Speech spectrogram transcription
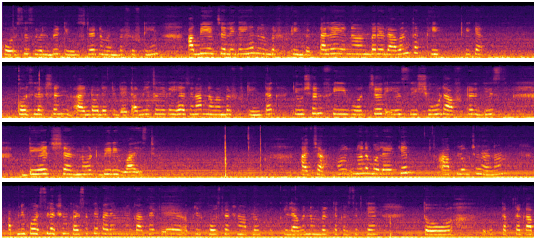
courses will be Tuesday November 15 अभी ये चली गई है नवंबर 15 तक पहले नवंबर 11 तक थी ठीक है कोर्स सिलेक्शन एंड की डेट ये चली गई है जनाब नवंबर 15 तक। Tuition fee voucher is issued after this date shall not be revise अच्छा उन्होंने बोला है कि आप लोग जो है ना, अपने कोर्स सिलेक्शन कर सकते हैं। पहले उन्होंने कहा था कि अपनी कोर्स सिलेक्शन आप लोग इलेवन नंबर तक कर सकते हैं। तो तब तक आप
